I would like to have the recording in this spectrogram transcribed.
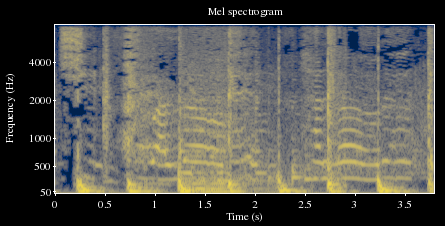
that shit. Ooh, I love it. I love it.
